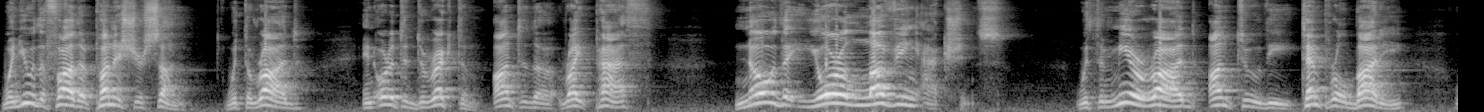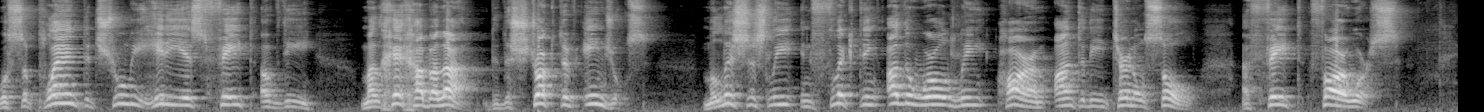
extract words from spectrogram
when you, the father, punish your son with the rod in order to direct him onto the right path, know that your loving actions with the mere rod onto the temporal body will supplant the truly hideous fate of the Malchei Chabala, the destructive angels, maliciously inflicting otherworldly harm onto the eternal soul, a fate far worse.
